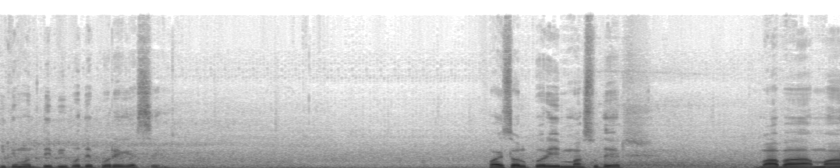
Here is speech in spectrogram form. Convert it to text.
ইতিমধ্যে বিপদে পড়ে গেছে। ফয়সল করিম মাসুদের বাবা, মা,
